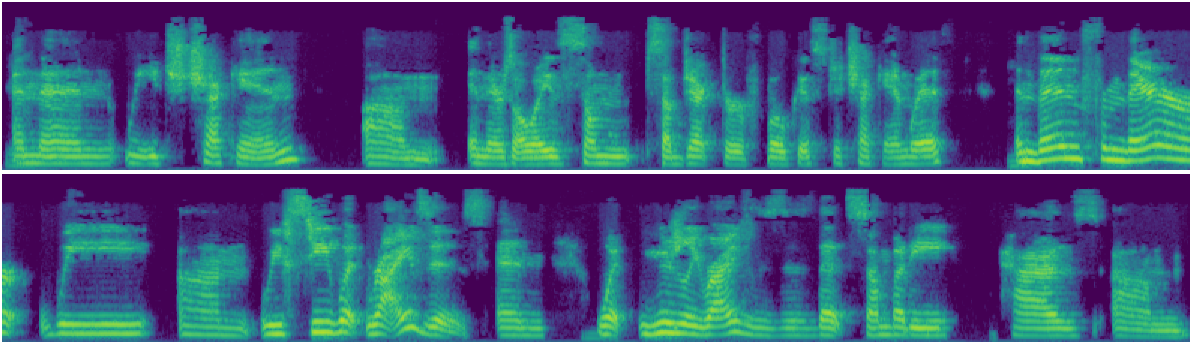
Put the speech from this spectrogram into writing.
yeah. and then we each check in um, and there's always some subject or focus to check in with. And then from there, we um, we see what rises, and what usually rises is that somebody has um,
